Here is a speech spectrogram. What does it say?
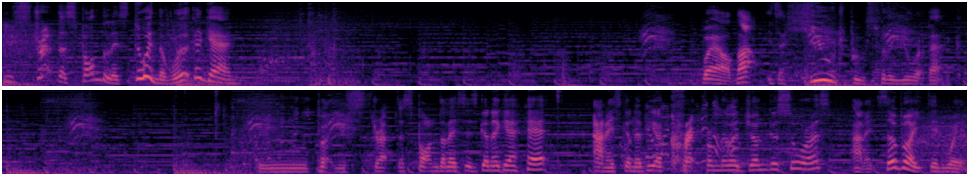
Eustreptospondylus doing the work again. Well, that is a huge boost for the Europe egg. Ooh, but Eustreptospondylus is going to get hit, and it's going to be a crit from the Majungasaurus, and it's a biting wind.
